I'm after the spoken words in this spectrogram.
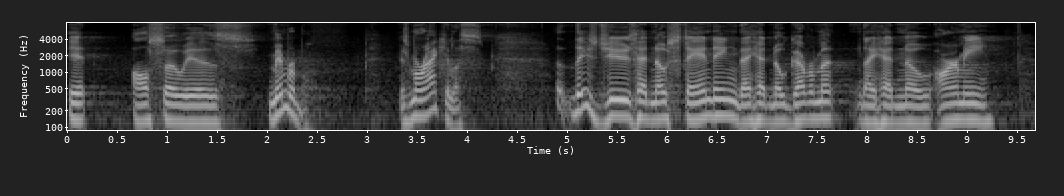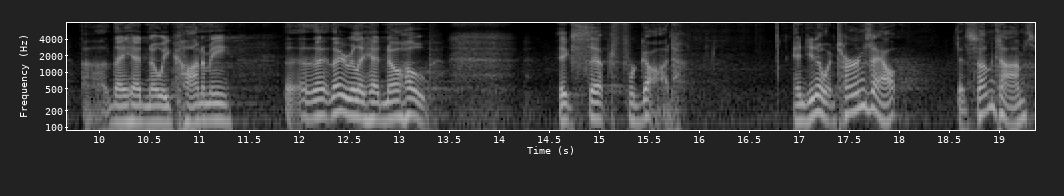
It also is memorable, it's miraculous. These Jews had no standing, they had no government, they had no army, uh, they had no economy, uh, they really had no hope except for God. And you know, it turns out that sometimes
